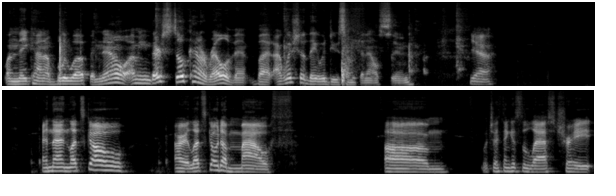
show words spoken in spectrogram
When they kind of blew up and now i mean they're still kind of relevant but i wish that they would do something else soon. Yeah. And then let's go all right let's go to mouth. Um which i think is the last trait.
